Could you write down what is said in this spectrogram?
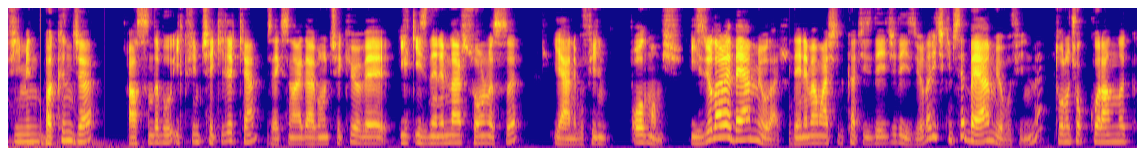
filmin bakınca aslında bu ilk film çekilirken Zack Snyder bunu çekiyor ve ilk izlenimler sonrası yani bu film olmamış. İzliyorlar ve beğenmiyorlar. Deneme amaçlı birkaç izleyici de izliyorlar. Hiç kimse beğenmiyor bu filmi. Tonu çok karanlık,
